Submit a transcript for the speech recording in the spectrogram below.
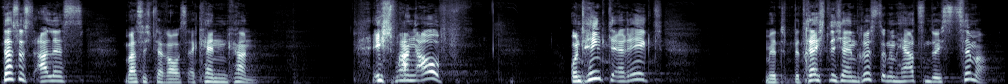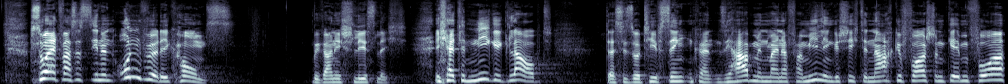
Das ist alles, was ich daraus erkennen kann. Ich sprang auf und hinkte erregt mit beträchtlicher Entrüstung im Herzen durchs Zimmer. So etwas ist Ihnen unwürdig, Holmes, begann ich schließlich. Ich hätte nie geglaubt, dass Sie so tief sinken könnten. Sie haben in meiner Familiengeschichte nachgeforscht und geben vor,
